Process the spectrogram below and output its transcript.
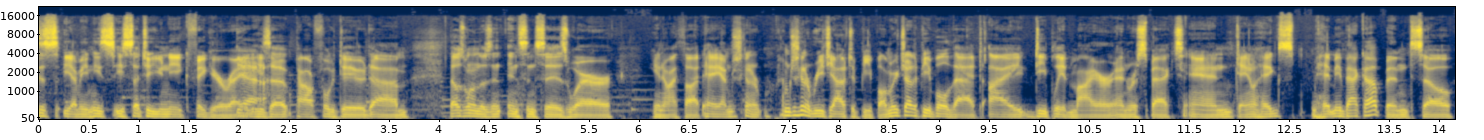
Is, I mean, he's he's such a unique figure, right? Yeah. He's a powerful dude. Um, that was one of those in- instances where, you know, I thought, hey, I'm just gonna I'm just gonna reach out to people. I'm gonna reach out to people that I deeply admire and respect. And Daniel Higgs hit me back up, and so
